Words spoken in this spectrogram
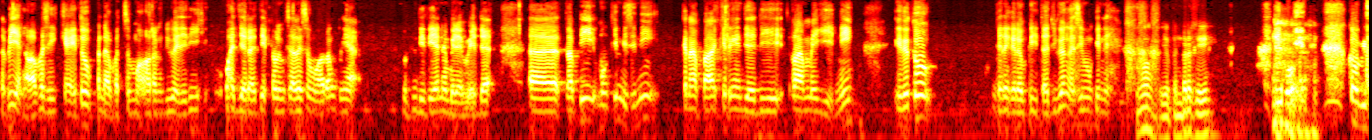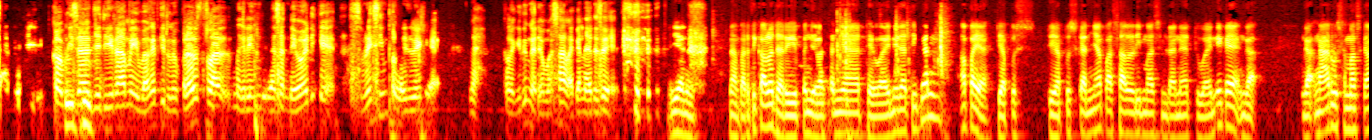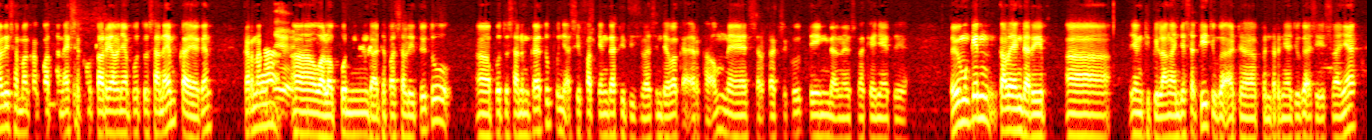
tapi ya nggak apa sih kayak itu pendapat semua orang juga. Jadi wajar aja kalau misalnya semua orang punya pendirian yang beda-beda. Uh, tapi mungkin di sini kenapa akhirnya jadi rame gini itu tuh gara-gara berita juga nggak sih mungkin ya? Oh, ya bener sih. kok bisa jadi kok bisa jadi rame banget gitu loh. Padahal setelah dengerin penjelasan Dewa ini kayak sebenarnya simpel ya sebenarnya kayak lah kalau gitu nggak ada masalah kan harusnya. iya nih. Nah berarti kalau dari penjelasannya Dewa ini tadi kan apa ya dihapus dihapuskannya pasal 59 ayat 2 ini kayak nggak nggak ngaruh sama sekali sama kekuatan eksekutorialnya putusan MK ya kan? Karena yeah. uh, walaupun nggak ada pasal itu itu uh, putusan MK itu punya sifat yang tadi dijelasin Dewa kayak RK omnes, self executing dan lain sebagainya itu ya. Tapi mungkin kalau yang dari uh, yang dibilang aja tadi juga ada benernya juga sih istilahnya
